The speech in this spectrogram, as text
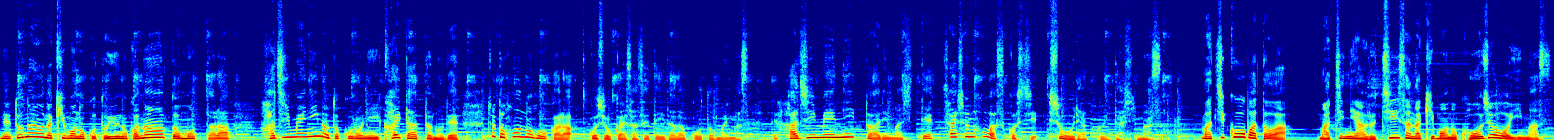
ねどのような規模のことを言うのかなと思ったら初めにのところに書いてあったのでちょっと本の方からご紹介させていただこうと思います。で初めにとありまして最初の方は少し省略いたします。町工場とは町にある小さな規模の工場を言います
